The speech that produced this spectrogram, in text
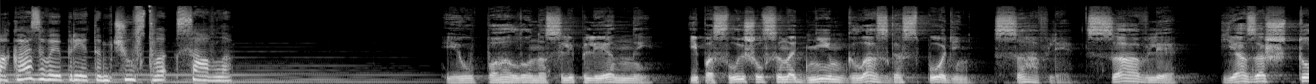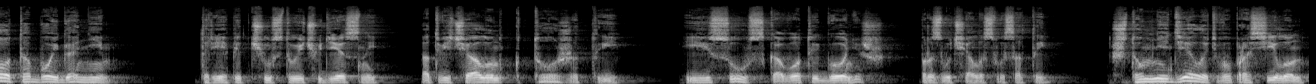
показывая при этом чувство Савла. «И упал он ослепленный, и послышался над ним глаз Господень, «Савле, Савле, я за что тобой гоним?» Трепет чувствуя чудесный, Отвечал он, кто же ты? Иисус, кого ты гонишь? Прозвучало с высоты. Что мне делать? Вопросил он,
